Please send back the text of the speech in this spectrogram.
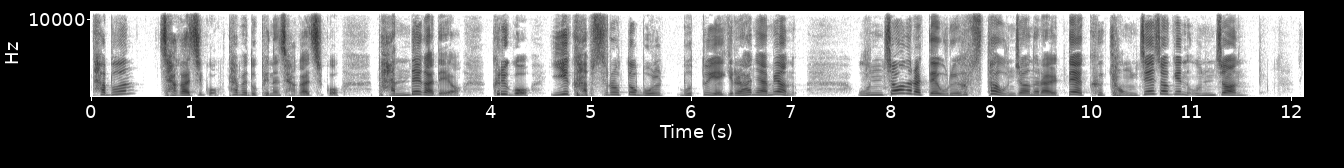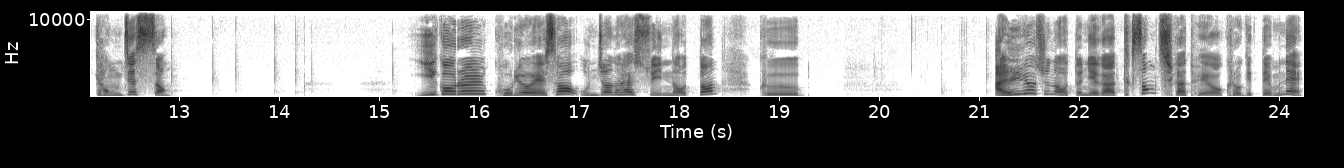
탑은 작아지고 탑의 높이는 작아지고 반대가 돼요. 그리고 이 값으로 또뭘또 얘기를 하냐면 운전을 할 때 우리 흡스타 운전을 할 때 그 경제적인 운전 경제성 이거를 고려해서 운전을 할 수 있는 어떤 그 알려주는 어떤 얘가 특성치가 돼요. 그렇기 때문에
